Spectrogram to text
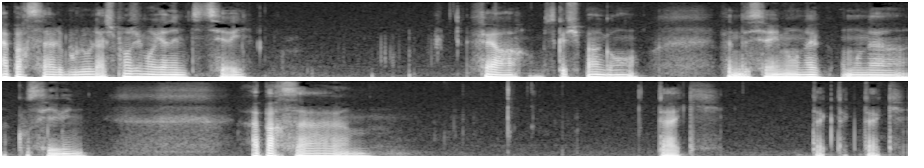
À part ça, le boulot, là, je pense que je vais me regarder une petite série. Faire parce que je suis pas un grand fan de série, mais on a, on a conseillé une. À part ça, euh, tac, tac, tac, tac.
